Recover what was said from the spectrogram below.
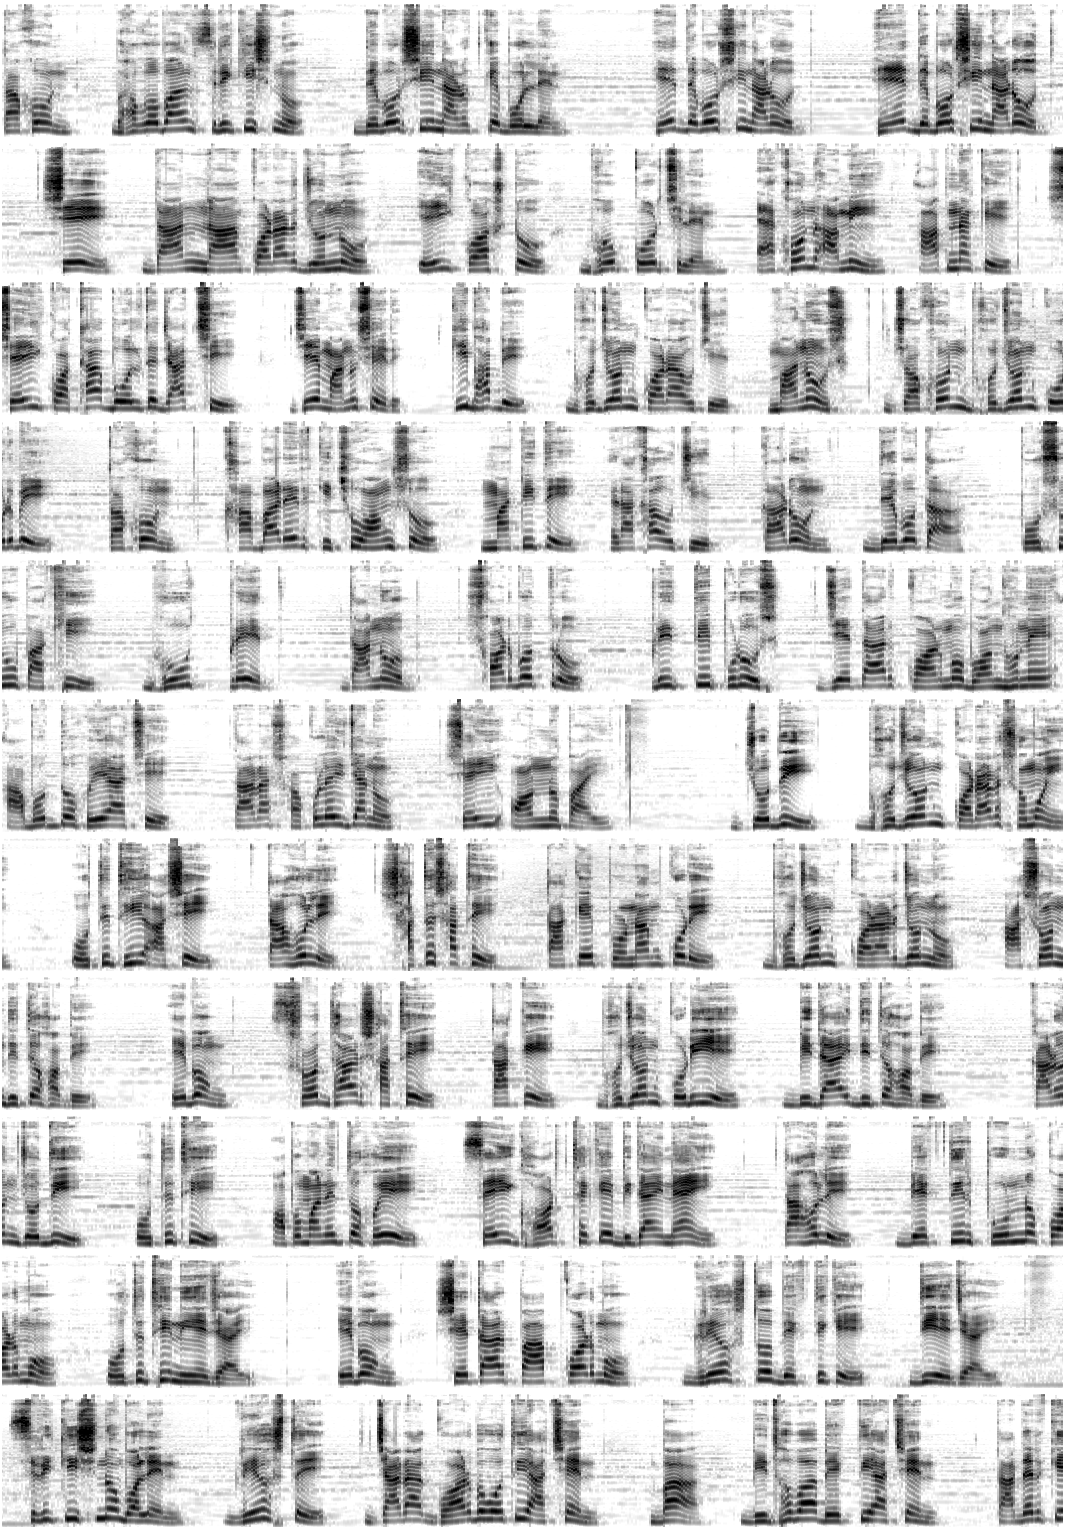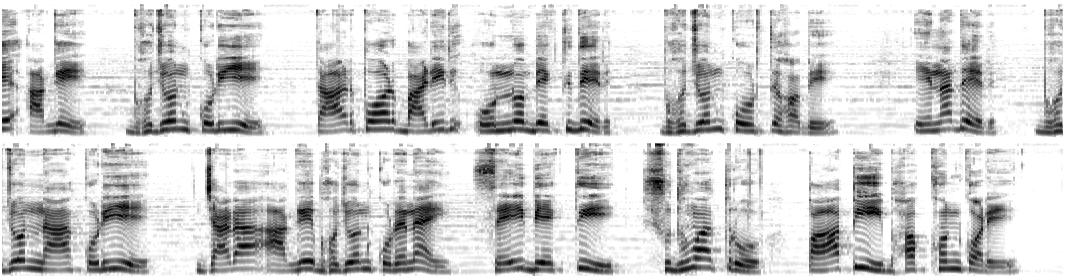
তখন ভগবান শ্রীকৃষ্ণ দেবর্ষি নারদকে বললেন, হে দেবর্ষি নারদ, হে দেবর্ষি নারদ, সে দান না করার জন্য এই কষ্ট ভোগ করছিলেন। এখন আমি আপনাকে সেই কথা বলতে যাচ্ছি যে মানুষের কীভাবে ভোজন করা উচিত। মানুষ যখন ভোজন করবে, তখন খাবারের কিছু অংশ মাটিতে রাখা উচিত। কারণ দেবতা, পশু পাখি, ভূত, প্রেত, দানব, সর্বত্র পিতৃপুরুষ যে তার কর্মবন্ধনে আবদ্ধ হয়ে আছে, তারা সকলেই যেন সেই অন্ন পায়। যদি ভোজন করার সময় অতিথি আসে তাহলে সাথে সাথে তাকে প্রণাম করে ভোজন করার জন্য আসন দিতে হবে এবং শ্রদ্ধার সাথে তাকে ভোজন করিয়ে বিদায় দিতে হবে। কারণ যদি অতিথি অপমানিত হয়ে সেই ঘর থেকে বিদায় নেয়, তাহলে ব্যক্তির পূর্ণ কর্ম অতিথি নিয়ে যায় এবং সে তার পাপ কর্ম গৃহস্থ ব্যক্তিকে দিয়ে যায়। শ্রীকৃষ্ণ বলেন, গৃহস্থে যারা গর্ভবতী আছেন বা বিধবা ব্যক্তি আছেন, তাদেরকে আগে ভোজন করিয়ে তারপর বাড়ির অন্য ব্যক্তিদের ভোজন করতে হবে। এনাদের ভোজন না করিয়ে যারা আগে ভোজন করে নেয়, সেই ব্যক্তি শুধুমাত্র পাপই ভক্ষণ করে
